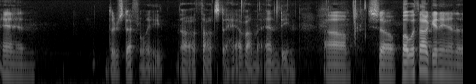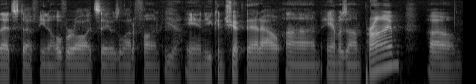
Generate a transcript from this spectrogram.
and there's definitely uh, thoughts to have on the ending. Um, so, but without getting into that stuff, you know, overall, I'd say it was a lot of fun Yeah. and you can check that out on Amazon Prime. Um,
